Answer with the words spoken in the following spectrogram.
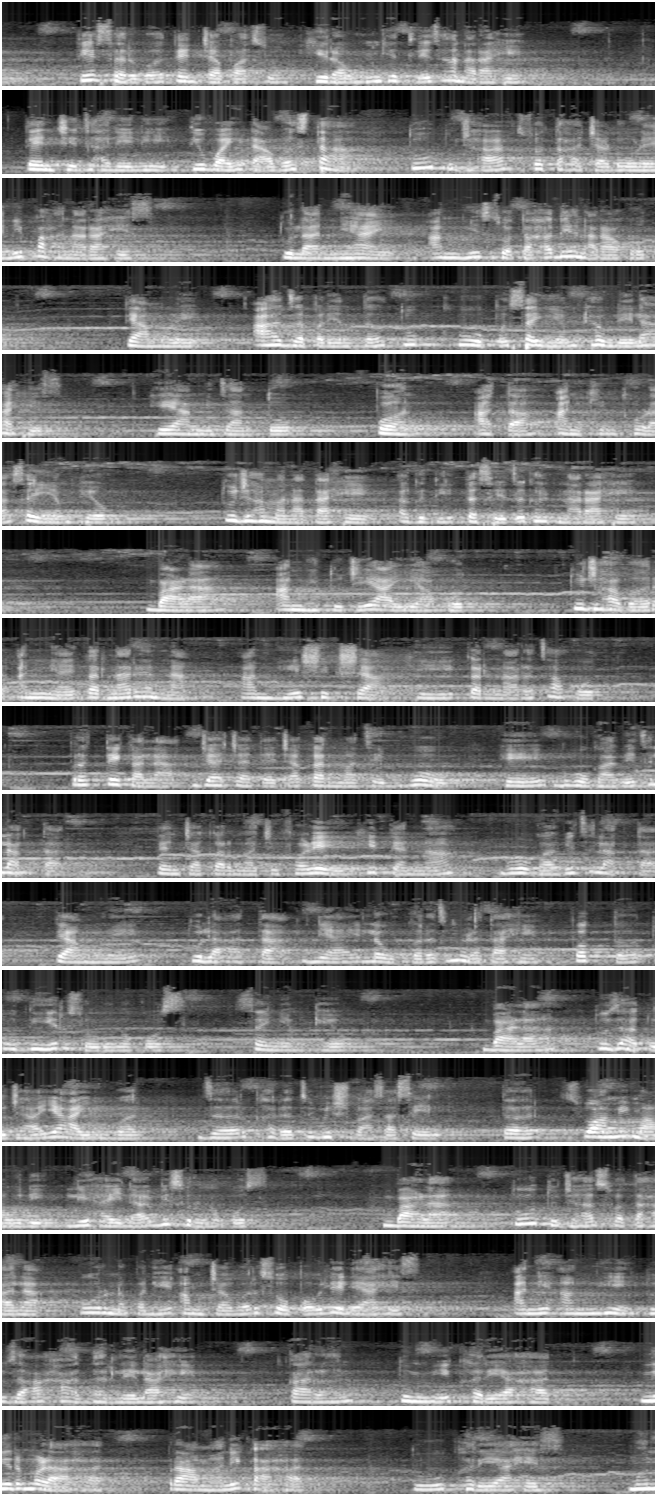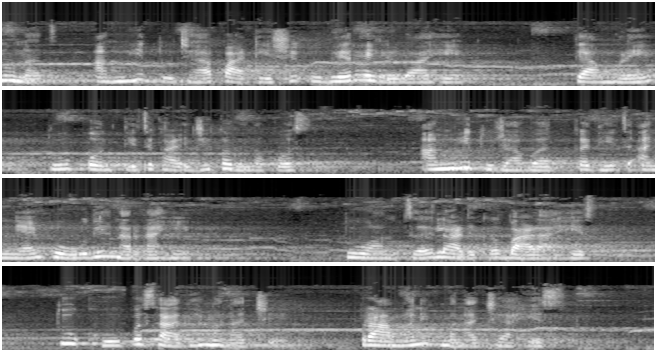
ते सर्व त्यांच्यापासून हिरावून घेतले जाणार आहे. त्यांची झालेली ती वाईट अवस्था तू तुझ्या स्वतःच्या डोळ्यांनी पाहणार आहेस. तुला न्याय आम्ही स्वतः देणार आहोत. त्यामुळे आजपर्यंत तू खूप संयम ठेवलेला आहेस. हे आम्ही जाणतो पण आता आणखीन थोडा संयम ठेव. तुझ्या मनात आहे. अगदी तसेच घडणार आहे. बाळा आम्ही तुझी आई आहोत. तुझ्यावर अन्याय करणाऱ्यांना आम्ही शिक्षा ही करणारच आहोत. प्रत्येकाला ज्याच्या त्याच्या कर्माचे भोग हे भोगावेच लागतात. त्यांच्या कर्माची फळे ही त्यांना भोगावीच लागतात. त्यामुळे तुला आता न्याय लवकरच मिळत आहे. फक्त तू धीर सोडू नकोस. संयम ठेव. बाळा तुझा तुझ्या या आईवर जर खरंच विश्वास असेल तर स्वामी माऊली लिहायला विसरू नकोस. बाळा तू तुझ्या स्वतःला पूर्णपणे आमच्यावर सोपवलेले आहेस आणि आम्ही तुझा हात धरलेला आहे. कारण तुम्ही खरे आहात निर्मळ आहात प्रामाणिक आहात. तू खरी आहेस म्हणूनच आम्ही तुझ्या पाठीशी उभे राहिलेलो आहे. त्यामुळे तू कोणतीच काळजी करू नकोस. आम्ही तुझ्यावर कधीच अन्याय होऊ देणार नाही. तू आमचं लाडकं बाळ आहेस. तू खूप साधी मनाची प्रामाणिक मनाची आहेस.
